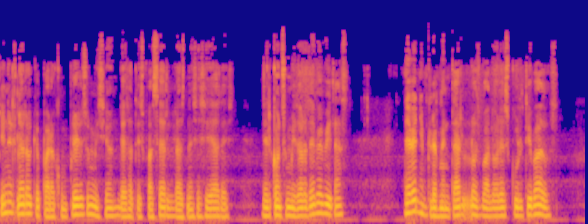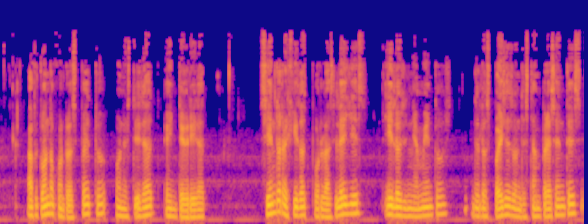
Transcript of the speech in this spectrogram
tiene claro que para cumplir su misión de satisfacer las necesidades del consumidor de bebidas, deben implementar los valores cultivados, actuando con respeto, honestidad e integridad, siendo regidos por las leyes y los lineamientos de los países donde están presentes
